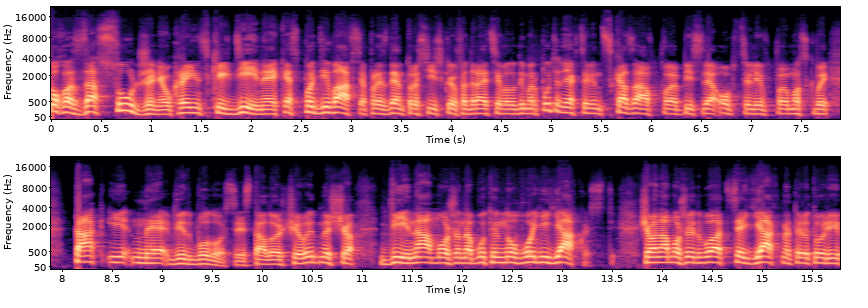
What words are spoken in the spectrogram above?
того засудження українських дій, на яке сподівався президент Російської Федерації Володимир Путін, як це він сказав е, після обстрілів Москви, так і не відбулося. І стало очевидно, що війна може набути нової якості, що вона може відбуватися як на території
